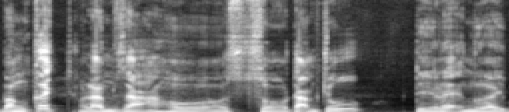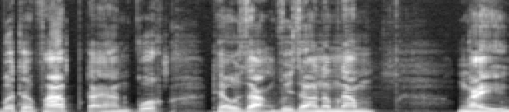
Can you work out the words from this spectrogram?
bằng cách làm giả hồ sổ tạm trú tỷ lệ người bất hợp pháp tại Hàn Quốc theo dạng visa 5 năm ngày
